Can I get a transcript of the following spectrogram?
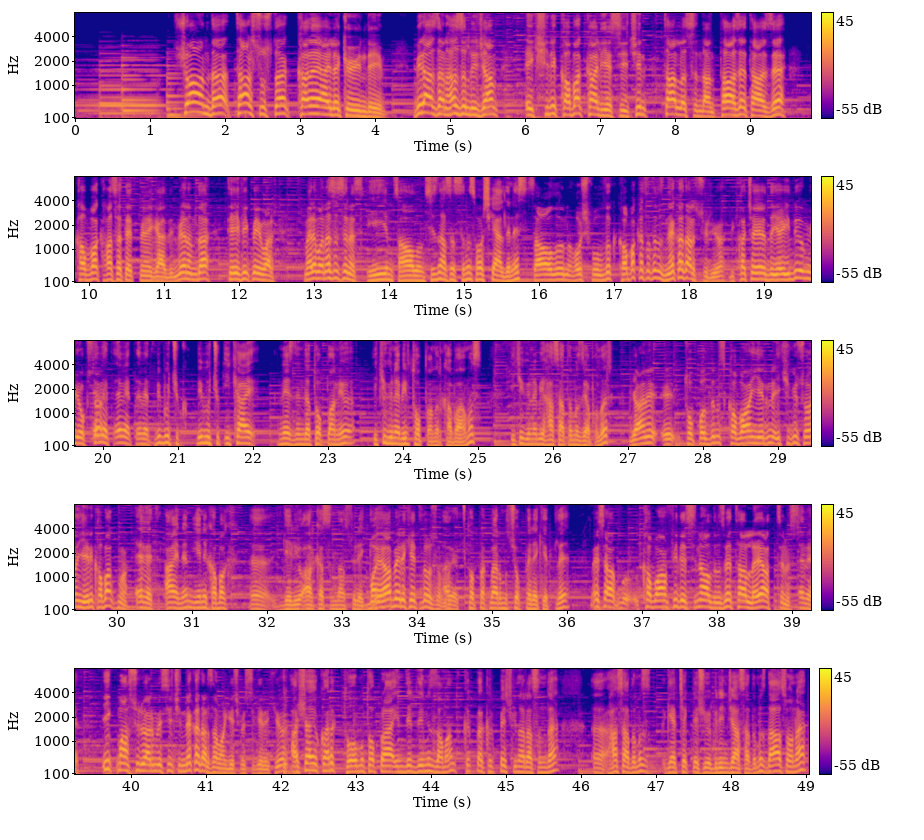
Şu anda Tarsus'ta Karayayla köyündeyim. Birazdan hazırlayacağım ekşili kabak kalyesi için tarlasından taze taze kabak hasat etmeye geldim. Yanımda Tevfik Bey var. Merhaba nasılsınız? İyiyim sağ olun. Siz nasılsınız? Hoş geldiniz. Sağ olun, hoş bulduk. Kabak hasatınız ne kadar sürüyor? Birkaç aya da yayılıyor mu yoksa? Evet evet evet. Bir buçuk, bir buçuk iki ay nezdinde toplanıyor. İki güne bir toplanır kabağımız. İki güne bir hasatımız yapılır. Yani e, topladığınız kabağın yerine iki gün sonra yeni kabak mı? Evet aynen yeni kabak e, geliyor arkasından sürekli. Bayağı bereketli o zaman. Evet topraklarımız çok bereketli. Mesela bu kabağın fidesini aldınız ve tarlaya attınız. Evet İlk mahsul vermesi için ne kadar zaman geçmesi gerekiyor? aşağı yukarı tohumu toprağa indirdiğimiz zaman 40 ile 45 gün arasında e, hasadımız gerçekleşiyor. Birinci hasadımız. Daha sonra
